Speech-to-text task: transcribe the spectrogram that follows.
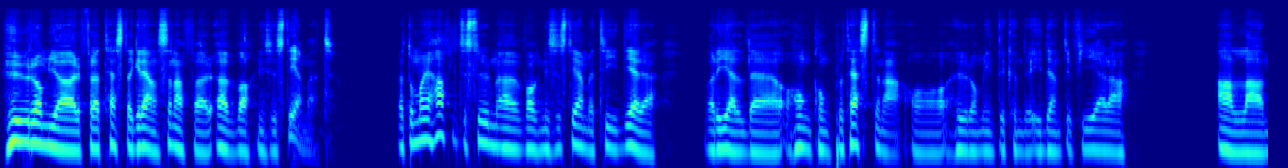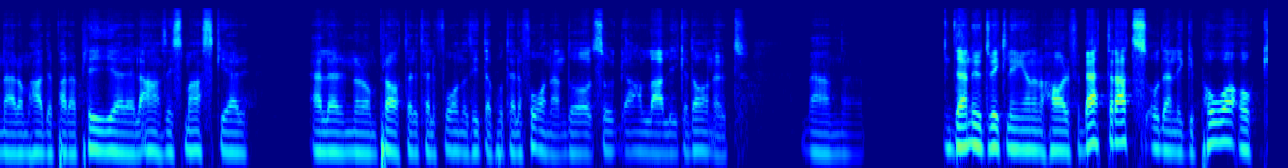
hur de gör för att testa gränserna för övervakningssystemet. För att de har ju haft lite strul med övervakningssystemet tidigare vad det gällde Hongkong-protesterna och hur de inte kunde identifiera alla när de hade paraplyer eller ansiktsmasker eller när de pratade i telefon och tittade på telefonen. Då såg alla likadana ut. Men eh, den utvecklingen har förbättrats och den ligger på. Och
